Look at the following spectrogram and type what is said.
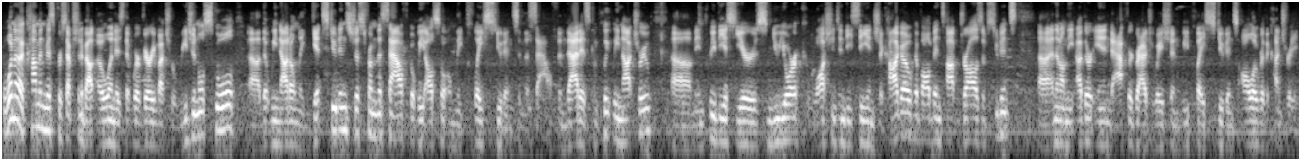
One of the common misperception about Owen is that we're very much a regional school, uh, that we not only get students just from the South, but we also only place students in the South. And that is completely not true. Um, in previous years, New York, Washington, D.C., and Chicago have all been top draws of students. Uh, and then on the other end, after graduation, we place students all over the country.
